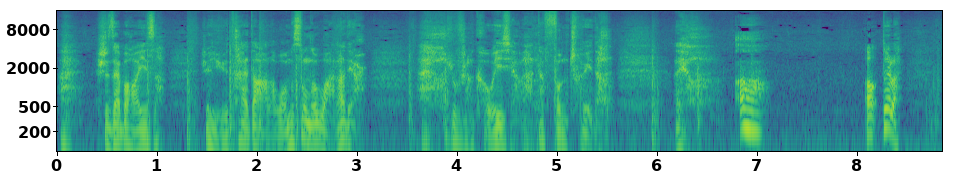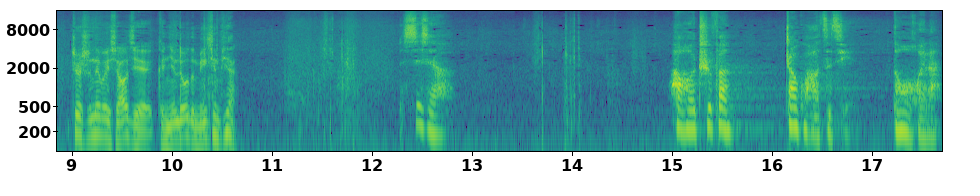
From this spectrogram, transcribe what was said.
哎，实在不好意思，这雨太大了，我们送的晚了点哎呀，路上可危险了，那风吹的。哎呀。哦。哦，对了，这是那位小姐给您留的明信片。谢谢。好好吃饭，照顾好自己。等我回来。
